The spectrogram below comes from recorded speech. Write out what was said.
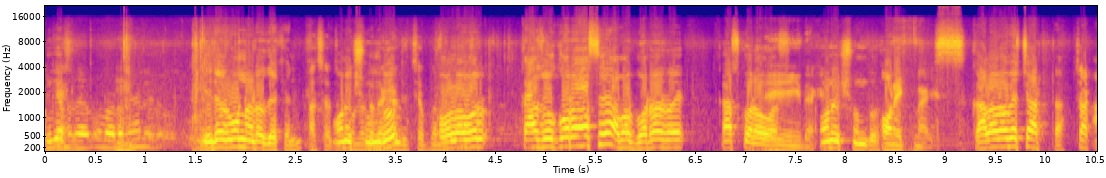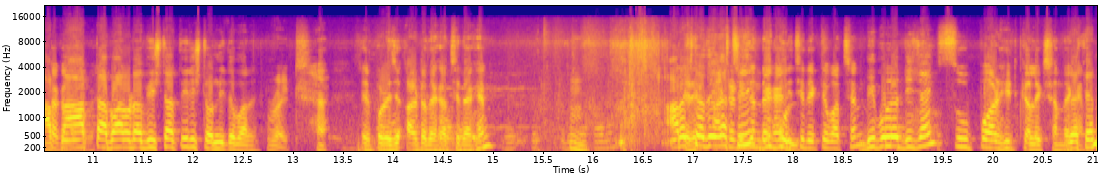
ঠিক আছে? এটার ওনাটা দেখেন। আচ্ছা, অনেক সুন্দর। অল ওভার কাজও করা আছে আবার বর্ডারে কাজ করা আছে। অনেক সুন্দর। অনেক নাইস কালার হবে চারটা। আপনার আটটা বারোটা বিশটা তিরিশটা নিতে পারে। রাইট হ্যাঁ। এরপরে যে আরেকটা দেখাচ্ছি দেখেন। আরেকটা দেখাচ্ছি বিপুল। দেখতে পাচ্ছেন? বিপুলের ডিজাইন সুপার হিট কালেকশন দেখেন।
